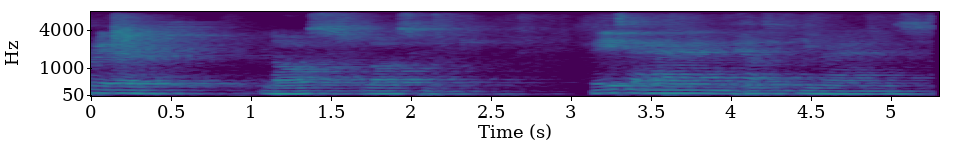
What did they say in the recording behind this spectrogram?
prayer last last week. There's a hand, there's a few hands.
